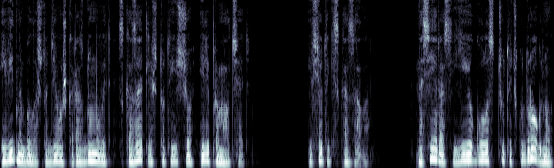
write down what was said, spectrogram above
и видно было, что девушка раздумывает, сказать ли что-то еще или промолчать. И все-таки сказала. На сей раз ее голос чуточку дрогнул,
